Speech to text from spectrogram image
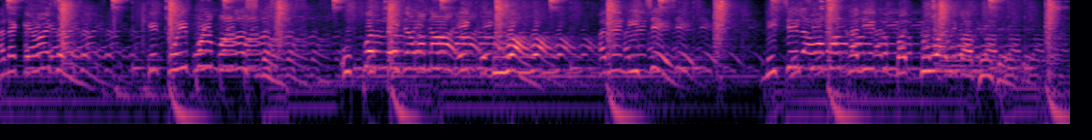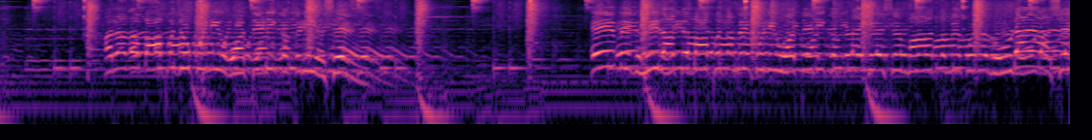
અને કહેવાય છે કે કોઈ પણ માણસને ઉપર લઈ જવામાં એક દુવા અને નીચે નીચે લાવવામાં ખાલી એક બદુઆ જ છે અરે બાપ જો કોઈની ઓતેડી કકડી હશે એ મેં રાતે બાપ તમે કોઈની ઓતેડી કકડાઈ હશે માં તમે કોઈને રોડાયા છે,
